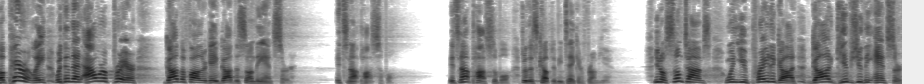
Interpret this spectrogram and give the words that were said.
Apparently, within that hour of prayer, God the Father gave God the Son the answer. It's not possible. It's not possible for this cup to be taken from you. You know, sometimes when you pray to God, God gives you the answer.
